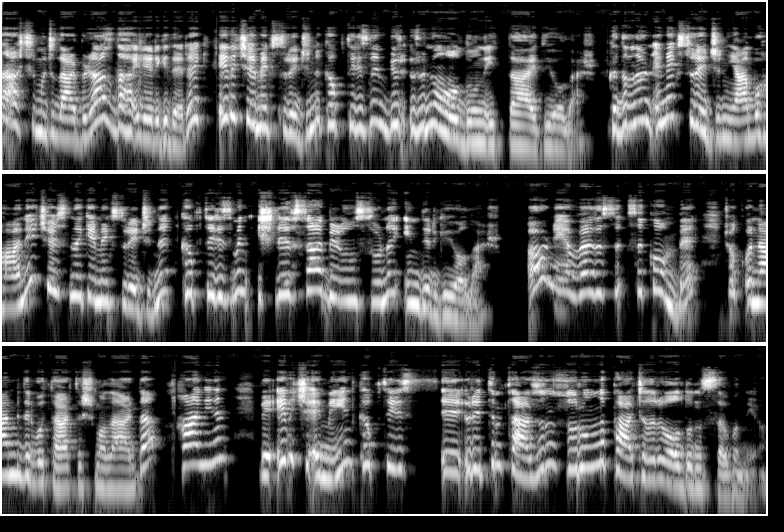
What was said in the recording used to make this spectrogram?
araştırmacılar biraz daha ileri giderek ev içi emek sürecini kapitalizmin bir ürünü olduğunu iddia ediyorlar. Kadınların emek sürecini yani bu hane içerisindeki emek sürecini kapitalizmin işlevsel bir unsuruna indirgiyorlar. Örneğin Verde Sekombe çok önemlidir bu tartışmalarda. Hanenin ve ev içi emeğin kapitalist e, üretim tarzının zorunlu parçaları olduğunu savunuyor.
